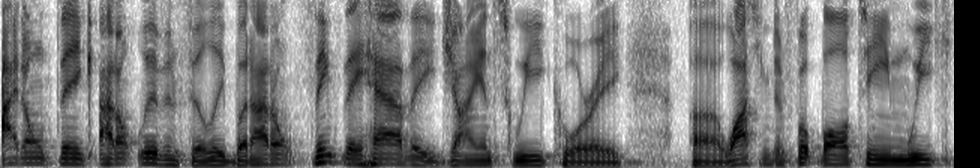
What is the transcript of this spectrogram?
I don't think I don't live in Philly, but I don't think they have a Giants week or a uh, Washington football team week.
